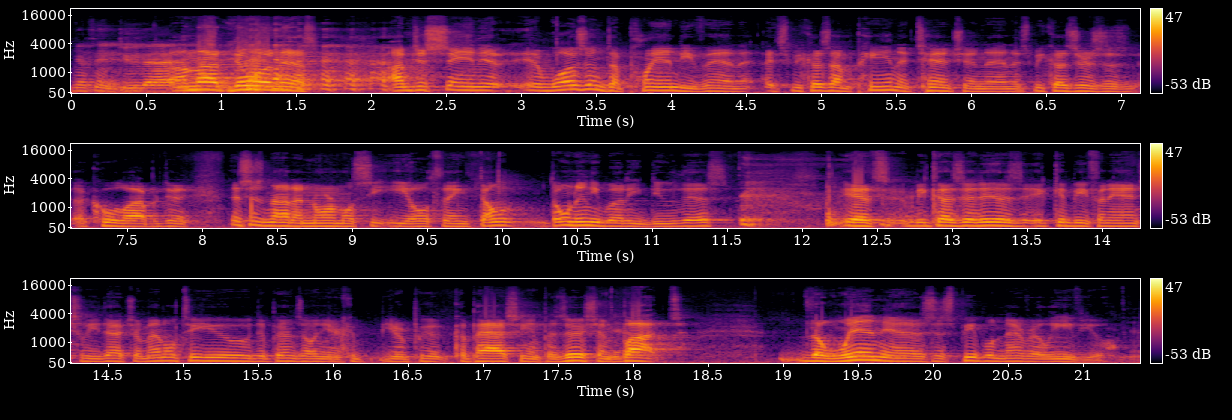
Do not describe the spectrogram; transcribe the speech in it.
You're saying do that. I'm not doing this. I'm just saying it. It wasn't a planned event. It's because I'm paying attention, and it's because there's a, a cool opportunity. This is not a normal CEO thing. Don't don't anybody do this. It's because it is. It can be financially detrimental to you. It depends on your your capacity and position. Yeah. But the win is is people never leave you. Yeah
